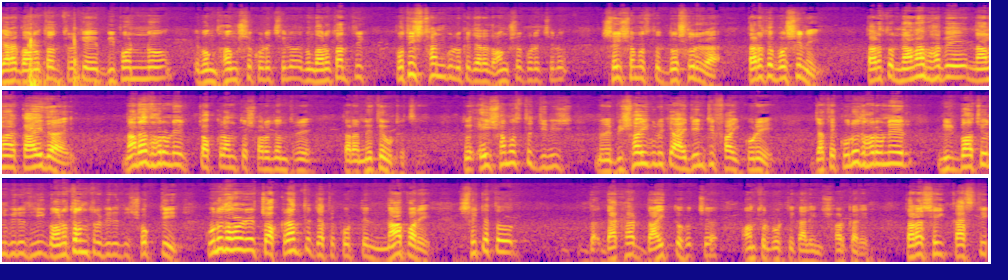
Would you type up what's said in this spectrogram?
যারা গণতন্ত্রকে বিপন্ন এবং ধ্বংস করেছিল এবং গণতান্ত্রিক প্রতিষ্ঠানগুলোকে যারা ধ্বংস করেছিল, সেই সমস্ত দোসররা, তারা তো বসে নেই। তারা তো নানাভাবে নানা কায়দায়, নানা ধরনের চক্রান্ত ষড়যন্ত্রে তারা মেতে উঠেছে। তো এই সমস্ত জিনিস মানে বিষয়গুলোকে আইডেন্টিফাই করে, যাতে কোনো ধরনের নির্বাচন বিরোধী, গণতন্ত্র বিরোধী শক্তি কোনো ধরনের চক্রান্ত যাতে করতে না পারে, সেটা তো দেখার দায়িত্ব হচ্ছে অন্তর্বর্তীকালীন সরকারের। তারা সেই কাজটি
